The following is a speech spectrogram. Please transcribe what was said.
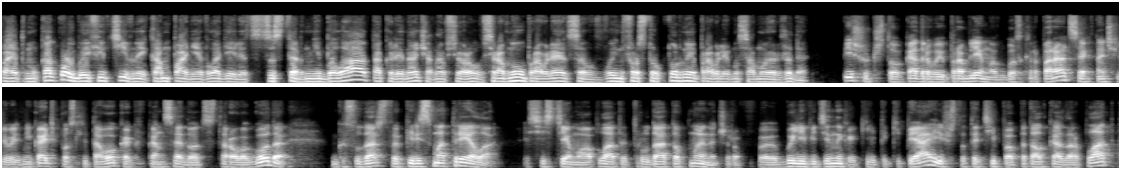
Поэтому какой бы эффективной компания владелец цистерн не была, так или иначе она все, все равно управляется в инфраструктурные проблемы самой РЖД пишут, что кадровые проблемы в госкорпорациях начали возникать после того, как в конце 2022 года государство пересмотрело систему оплаты труда топ-менеджеров. Э, были введены какие-то KPI и что-то типа потолка зарплат,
